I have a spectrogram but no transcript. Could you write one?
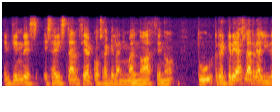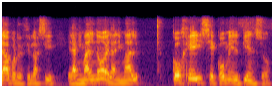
Entiendes esa distancia, cosa que el animal no hace, ¿no? Tú recreas la realidad, por decirlo así. El animal no, el animal coge y se come el pienso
